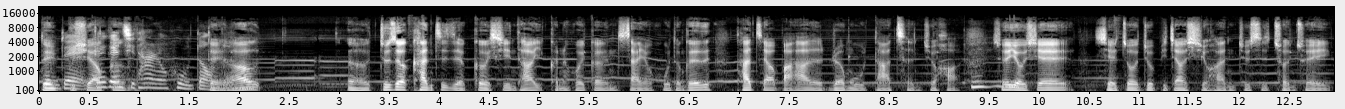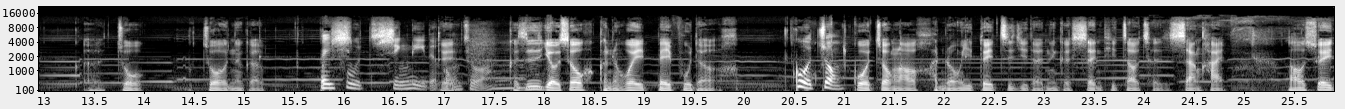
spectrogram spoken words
对，对，对，不需要跟，跟其他人互动，对，然后。呃，就是要看自己的个性，他可能会跟山友互动，可是他只要把他的任务达成就好。嗯，所以有些写作就比较喜欢，就是纯粹呃做做那个背负行李的工作。可是有时候可能会背负的过重，过重，然后很容易对自己的那个身体造成伤害。然后，所以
